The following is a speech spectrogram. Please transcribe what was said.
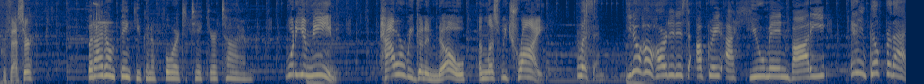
Professor? But I don't think you can afford to take your time. What do you mean? How are we gonna know unless we try? Listen, you know how hard it is to upgrade a human body? It ain't built for that.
